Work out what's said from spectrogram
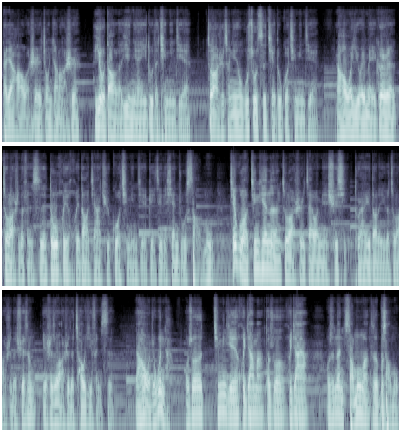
大家好，我是周文强老师。又到了一年一度的清明节，周老师曾经无数次解读过清明节，然后我以为每个周老师的粉丝都会回到家去过清明节，给自己的先祖扫墓。结果今天呢，周老师在外面学习，突然遇到了一个周老师的学生，也是周老师的超级粉丝。然后我就问他，我说清明节回家吗？他说回家呀。我说那你扫墓吗？他说不扫墓。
